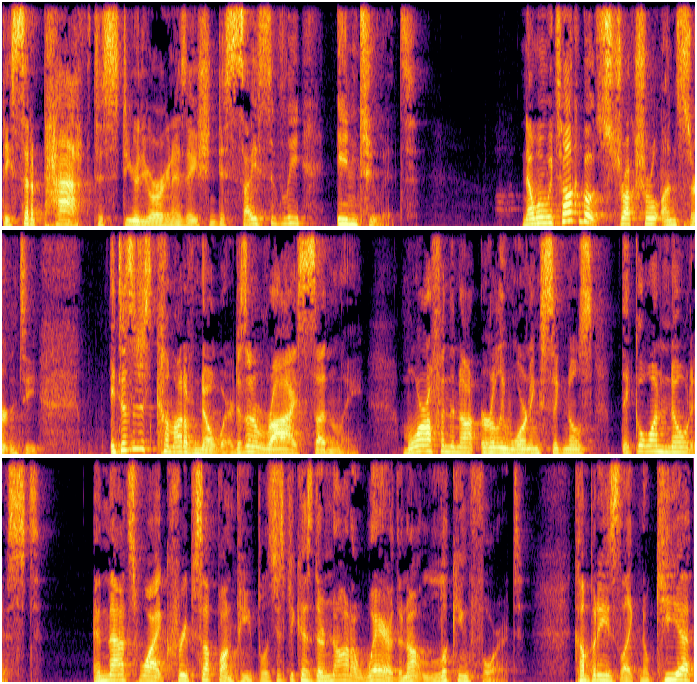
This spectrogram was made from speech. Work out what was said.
They set a path to steer the organization decisively into it. Now, when we talk about structural uncertainty, it doesn't just come out of nowhere, it doesn't arise suddenly. More often than not, early warning signals, they go unnoticed. And that's why it creeps up on people. It's just because they're not aware, they're not looking for it. Companies like Nokia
